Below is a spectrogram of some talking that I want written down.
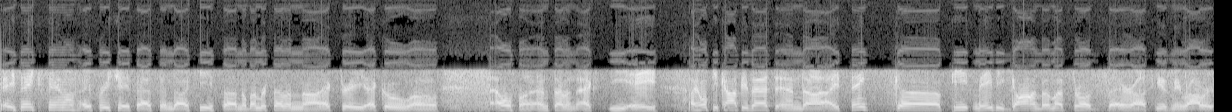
Hey, thanks, Santa. I appreciate that. And uh, Keith, uh, November 7, uh, X-ray Echo uh, Alpha N7XEA. I hope you copy that. And uh, I think uh, Pete may be gone, but I'm going to throw it, or, uh, excuse me, Robert.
